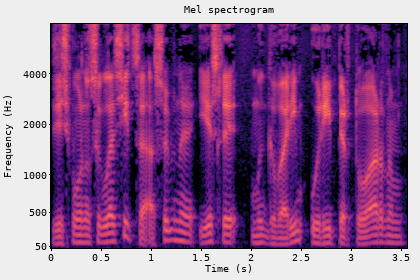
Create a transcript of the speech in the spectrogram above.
Здесь можно согласиться, особенно если мы говорим о репертуарном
